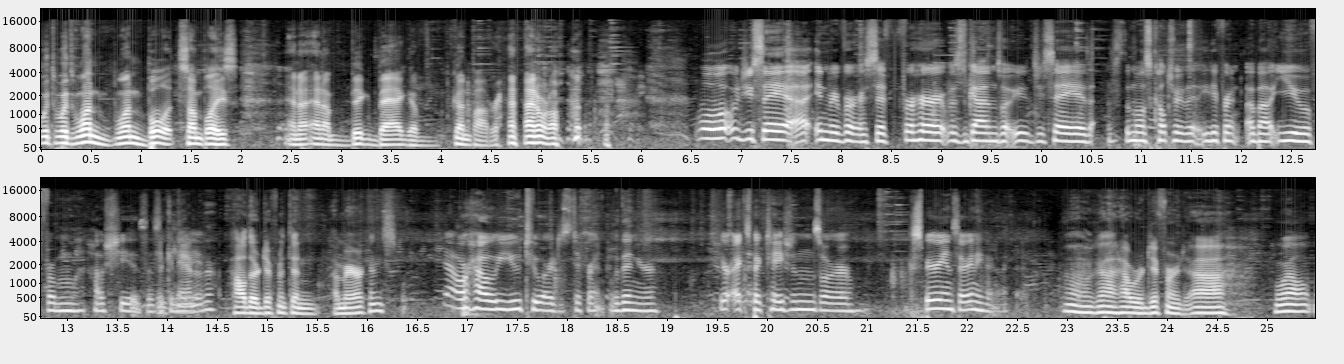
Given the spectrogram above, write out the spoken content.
with with one one bullet someplace, and a and a big bag of gunpowder. I don't know. Well, what would you say uh, in reverse? If for her it was guns, what would you say is, is the most culturally different about you from how she is as a In Canadian? Canada, how they're different than Americans. Yeah, or how you two are just different within your your expectations or experience or anything like that. Oh God, how we're different. Uh, well,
